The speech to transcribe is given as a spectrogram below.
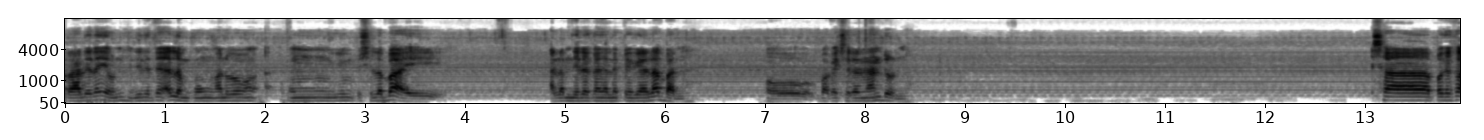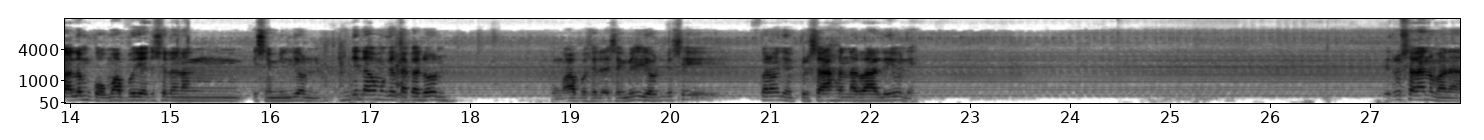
rally na yun, hindi natin alam kung ano kung yung sila ba ay alam nila kanilang pinaglalaban o bakit sila nandun. Sa pagkakaalam ko, umabot yata sila ng isang milyon. Hindi na ako magtataka doon kung abot sila isang milyon kasi ano yun, pirsahan na rally yun eh. Pero sana naman na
